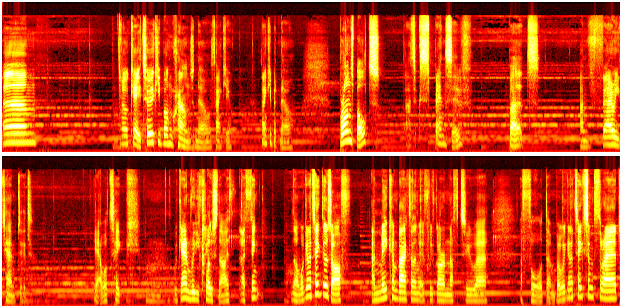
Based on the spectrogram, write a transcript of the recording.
Um. Okay, turkey bone crowns. No, thank you. Thank you, but no. Bronze bolts. That's expensive. But I'm very tempted. Yeah, we'll take... Hmm, we're getting really close now. I, I think... No, we're going to take those off. I may come back to them if we've got enough to uh, afford them. But we're going to take some thread.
